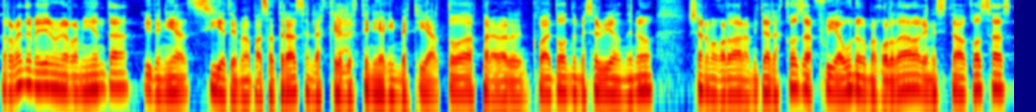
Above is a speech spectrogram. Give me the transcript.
De repente me dieron una herramienta y tenía siete mapas atrás en las que Claro. les tenía que investigar todas para ver en cuál- dónde me servía, dónde no. Ya no me acordaba la mitad de las cosas. Fui a uno que me acordaba que necesitaba cosas.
